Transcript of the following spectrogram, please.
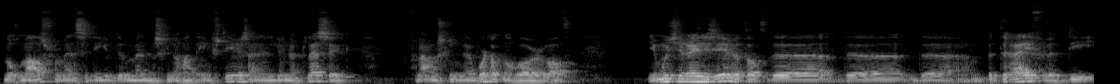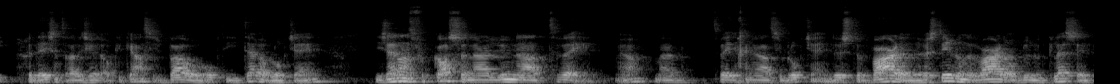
nogmaals, voor mensen die op dit moment misschien nog aan het investeren zijn in Luna Classic, van nou misschien wordt dat nog wel weer wat je moet je realiseren dat de, de, de bedrijven die gedecentraliseerde applicaties bouwen op die Terra blockchain, die zijn aan het verkassen naar Luna 2, ja? naar de tweede generatie blockchain. Dus de waarde, de resterende waarde op Luna Classic,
